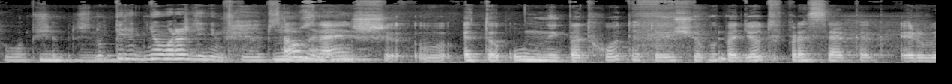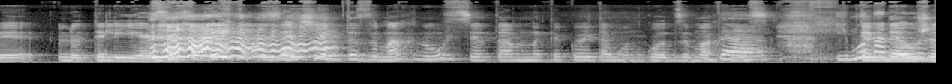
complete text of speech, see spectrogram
то вообще. Mm-hmm. То есть, ну, перед днем рождения что написала. Ну, знаешь, это умный подход, а то еще попадет в просак, как Эрве Летелье, который зачем-то замахнулся там, на какой там он год замахнулся. Ему когда уже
